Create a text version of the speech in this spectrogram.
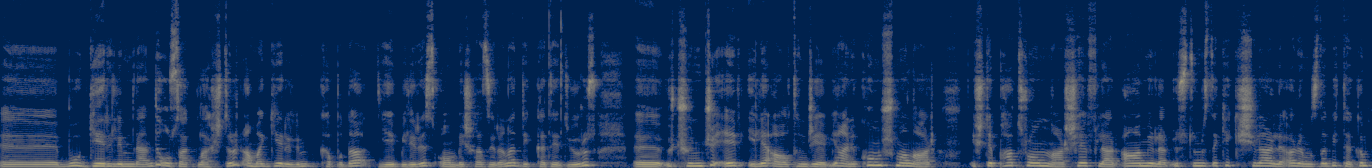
e, bu gerilimden de uzaklaştırır ama gerilim kapıda diyebiliriz. 15 Haziran'a dikkat ediyoruz. E, üçüncü ev ile altıncı ev yani konuşmalar, işte patronlar, şefler, amirler, üstümüzdeki kişilerle aramızda bir takım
